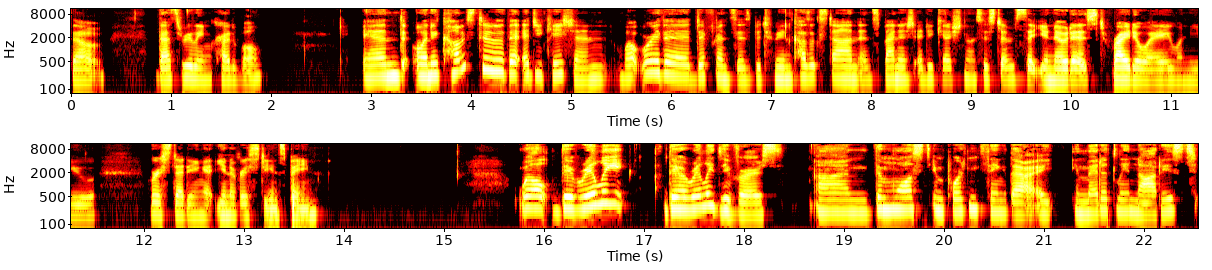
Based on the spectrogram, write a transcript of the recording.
So that's really incredible. And when it comes to the education, what were the differences between Kazakhstan and Spanish educational systems that you noticed right away when you were studying at university in Spain? Well, they really they're really diverse. And the most important thing that I immediately noticed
